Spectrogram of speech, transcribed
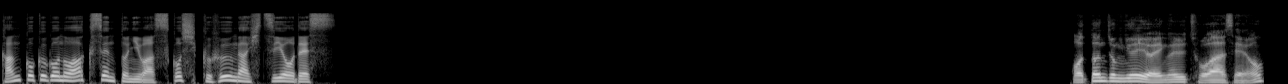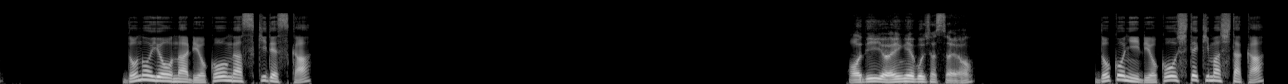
韓国語のアクセントには少し工夫が必要です。 어떤 종류의 여행을 좋아하세요? どのような旅行が好きですか 어디 여행해 보셨어요? どこに旅行してきましたか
